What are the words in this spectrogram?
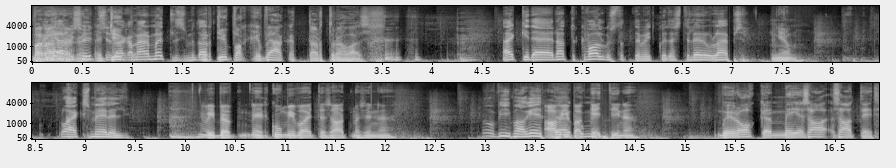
ma ei tea, mis sa ütlesid, aga me mõtlesime Tartu, hüpake peakat, Tartu rahvas. äkki te natuke valgustate meid, kuidas teil elu läheb seal, jah, loeks meeleldi. või peab neid kummipaate saatma sinna no vihmakeet. abipaketina. või rohkem meie sa saateid.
